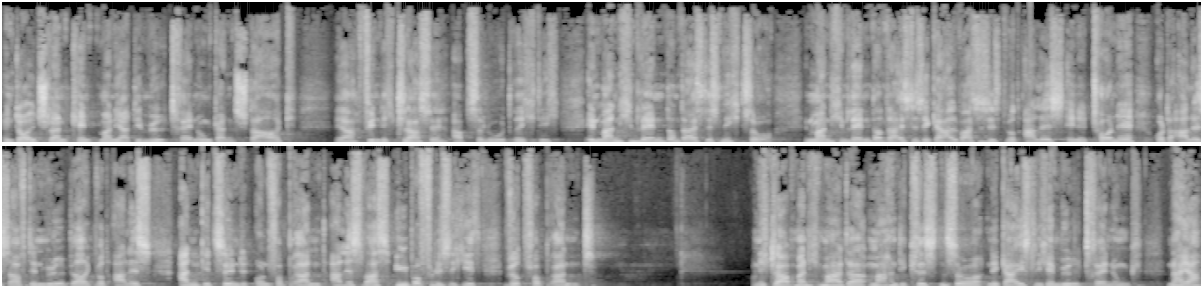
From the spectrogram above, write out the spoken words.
In Deutschland kennt man ja die Mülltrennung ganz stark. Ja, finde ich klasse, absolut richtig. In manchen Ländern, da ist es nicht so. In manchen Ländern, da ist es egal, was es ist, wird alles in eine Tonne oder alles auf den Müllberg, wird alles angezündet und verbrannt. Alles, was überflüssig ist, wird verbrannt. Und ich glaube, manchmal da machen die Christen so eine geistliche Mülltrennung. Naja,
